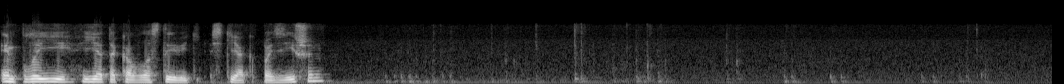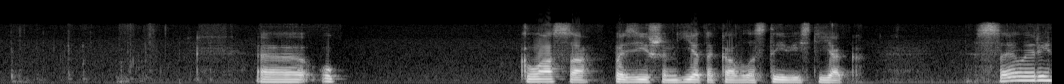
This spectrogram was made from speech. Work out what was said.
employee є така властивість як position. Е, у класа position є така властивість як salary.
